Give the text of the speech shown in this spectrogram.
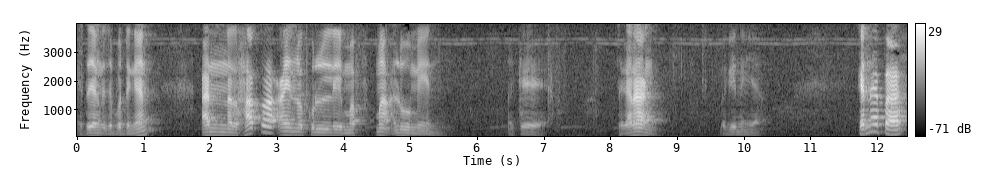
Itu yang disebut dengan annal haqa ainu kulli ma'lumin. Oke. Sekarang begini ya. Kenapa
